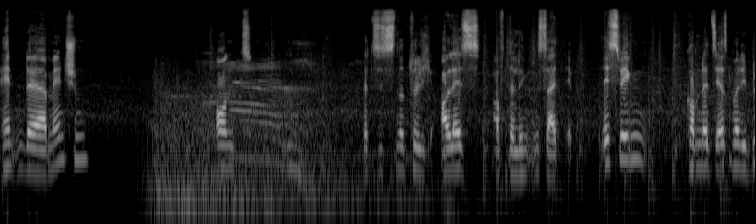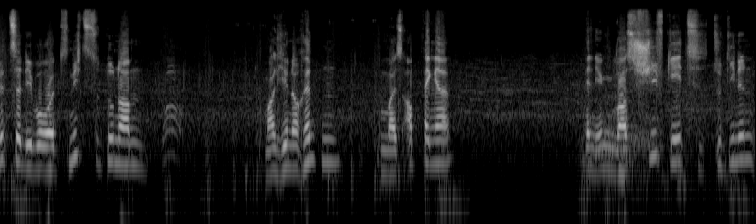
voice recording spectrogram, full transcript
Händen der Menschen. Und jetzt ist natürlich alles auf der linken Seite. Deswegen kommen jetzt erstmal die Blitzer, die wo jetzt nichts zu tun haben. Mal hier nach hinten, um als Abfänger, wenn irgendwas schief geht, zu dienen.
